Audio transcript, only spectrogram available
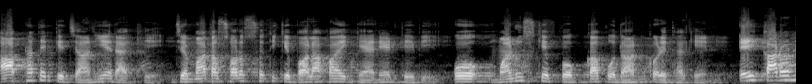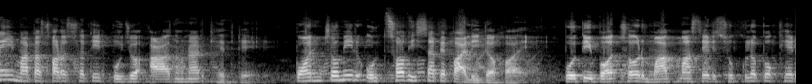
আপনাদেরকে জানিয়ে রাখি যে মাতা সরস্বতীকে বলা হয় জ্ঞানের দেবী ও মানুষকে প্রজ্ঞা প্রদান করে থাকেন। এই কারণেই মাতা সরস্বতীর পুজো আরাধনার ক্ষেত্রে পঞ্চমীর উৎসব হিসাবে পালিত হয়। প্রতি বছর মাঘ মাসের শুক্লপক্ষের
